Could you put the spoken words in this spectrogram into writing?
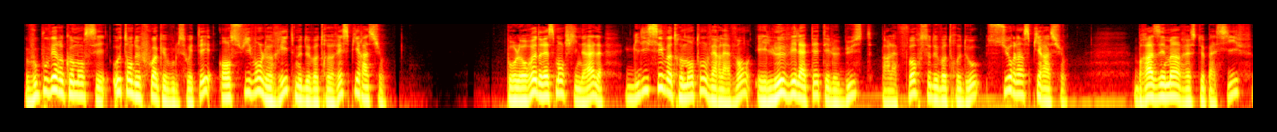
Vous pouvez recommencer autant de fois que vous le souhaitez en suivant le rythme de votre respiration. Pour le redressement final, glissez votre menton vers l'avant et levez la tête et le buste par la force de votre dos sur l'inspiration. Bras et mains restent passifs,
